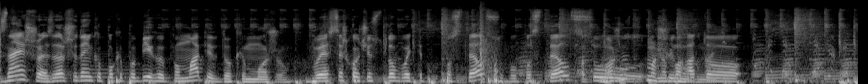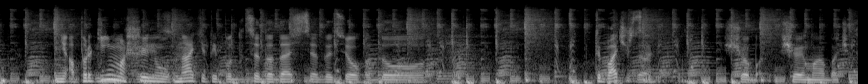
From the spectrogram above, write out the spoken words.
Знаєш що, я зараз швиденько поки побігаю по мапі, доки можу. Бо я все ж хочу спробувати по стелсу, бо по стелсу А можна тут машину набагато. Ні, а прикинь машину гнаті, типу, це додасться до цього, до. Ти бачиш це? Що, б- що я маю бачити?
